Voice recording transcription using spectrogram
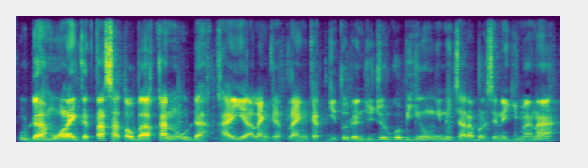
udah mulai getas atau bahkan udah kayak lengket-lengket gitu dan jujur gue bingung ini cara bersihnya gimana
